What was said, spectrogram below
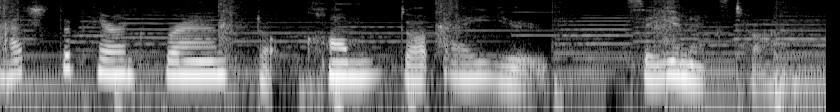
at theparentbrand.com.au. See you next time.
